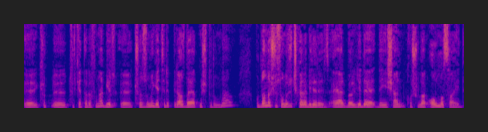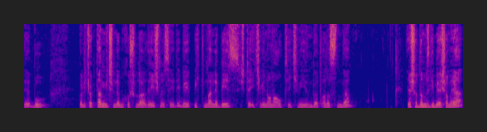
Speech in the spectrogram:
e, Kürt e, Türkiye tarafına bir e, çözümü getirip biraz dayatmış durumda. Buradan da şu sonucu çıkarabiliriz. Eğer bölgede değişen koşullar olmasaydı, bu böyle kökten biçimde bu koşullar değişmeseydi büyük bir ihtimalle biz işte 2016-2024 arasında yaşadığımız gibi yaşamaya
